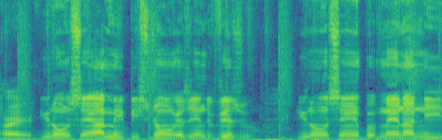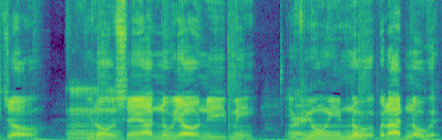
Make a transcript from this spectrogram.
Right. You know what I'm saying? I may be strong as an individual. You know what I'm saying? But man, I need y'all. You know what I'm mm-hmm. saying? I know y'all need me. If Right. you don't even know it, but I know it.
